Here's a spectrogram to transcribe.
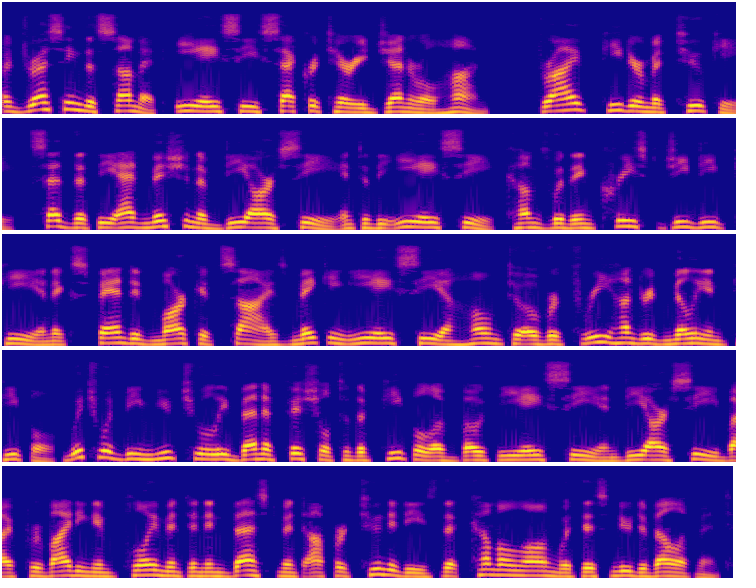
Addressing the summit, EAC Secretary-General Hun. Drive Peter Mathuki, said that the admission of DRC into the EAC comes with increased GDP and expanded market size making EAC a home to over 300 million people, which would be mutually beneficial to the people of both EAC and DRC by providing employment and investment opportunities that come along with this new development.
